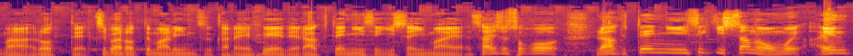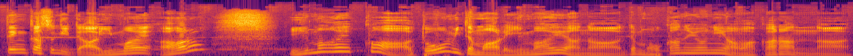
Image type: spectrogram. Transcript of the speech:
まあ、ロッテ、千葉ロッテマリーンズから FA で楽天に移籍した今江。最初そこ、楽天に移籍したの思い、炎天下すぎて、あ、今江、あら？今江か。どう見てもあれ今江やな。でも他の4人はわからんな。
